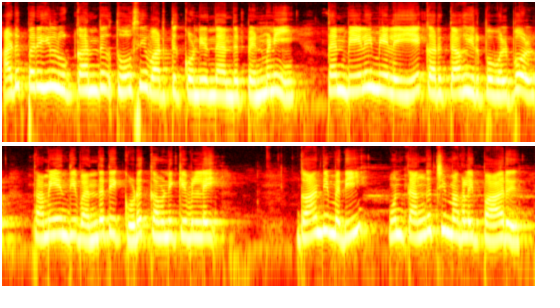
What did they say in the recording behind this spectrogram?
அடுப்பறையில் உட்கார்ந்து தோசை வார்த்து கொண்டிருந்த அந்த பெண்மணி தன் வேலை மேலேயே கருத்தாக இருப்பவள் போல் தமயந்தி வந்ததை கூட கவனிக்கவில்லை. காந்திமதி உன் தங்கச்சி மகளை பாரு.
